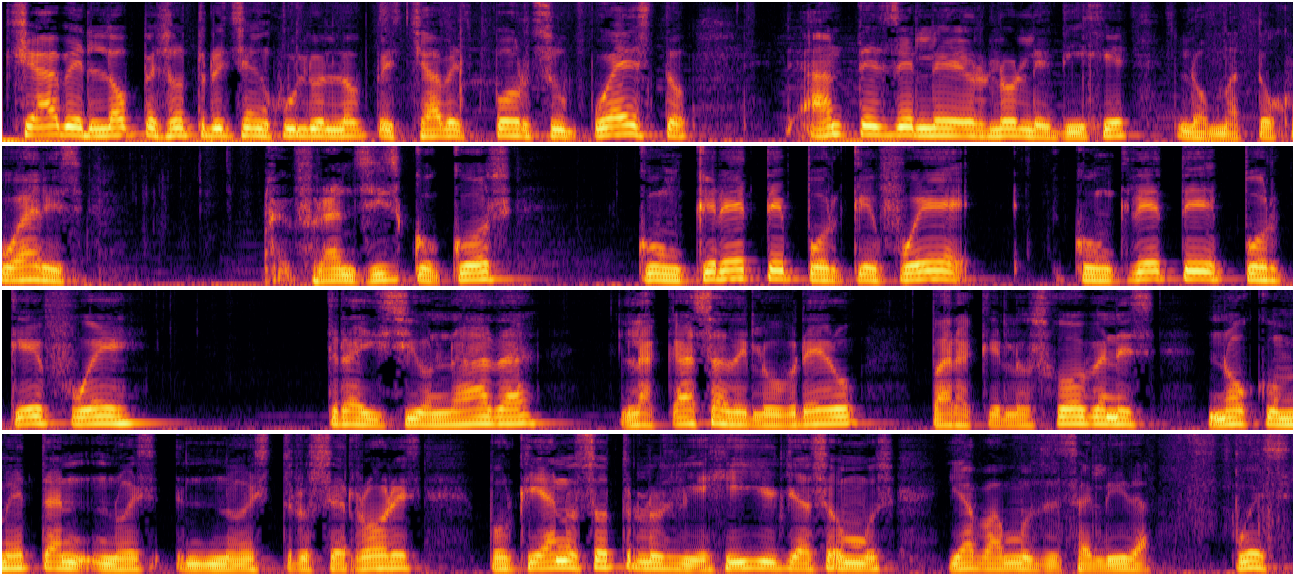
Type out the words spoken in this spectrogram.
Chávez López, otro dicen Julio López Chávez, por supuesto. Antes de leerlo le dije, lo mató Juárez. Francisco Cos, concrete porque fue, concrete porque fue traicionada la casa del obrero para que los jóvenes no cometan nuestros errores, porque ya nosotros los viejillos ya somos, ya vamos de salida. Pues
